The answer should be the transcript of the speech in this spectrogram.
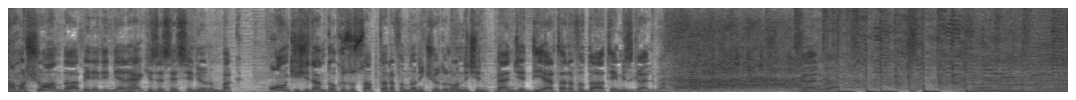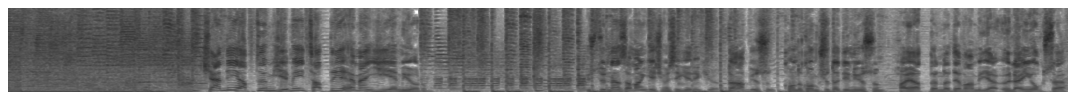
Ama şu anda beni dinleyen herkese sesleniyorum. Bak 10 kişiden 9'u sap tarafından içiyordur. Onun için bence diğer tarafı daha temiz galiba. galiba. Kendi yaptığım yemeği tatlıyı hemen yiyemiyorum. Üstünden zaman geçmesi gerekiyor. Ne yapıyorsun? Konu komşuda deniyorsun. Hayatlarına devam. Ya ölen yoksa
